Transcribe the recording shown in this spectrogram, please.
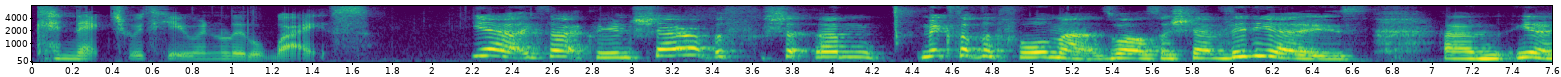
connect with you in little ways. Yeah, exactly, and share up the sh- um, mix up the format as well. So share videos, um, you know,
